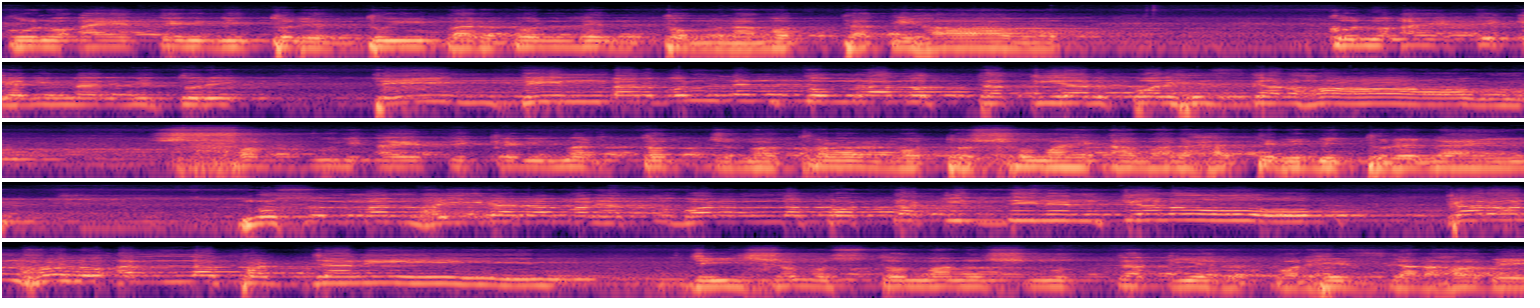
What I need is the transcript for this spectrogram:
কোন আয়াতের ভিতরে দুইবার বললেন, তোমরা মুত্তাকি হও। কোন আয়াতে কারিমার ভিতরে তিন, তিনবার বললেন, তোমরা মুত্তাকি আর পরহেজগার হও। সবগুলি আয়াতে কারিমার তর্জমা করার মতো সময় আমার হাতের ভিতরে নাই। মুসলমান ভাইরা আমার এত বড় আল্লাহ পাক তাকিদ দিলেন কেন? কারণ হলো আল্লাহ পাক জানেন, যেই সমস্ত মানুষ মুত্তাকিয়ার পরহেজগার হবে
